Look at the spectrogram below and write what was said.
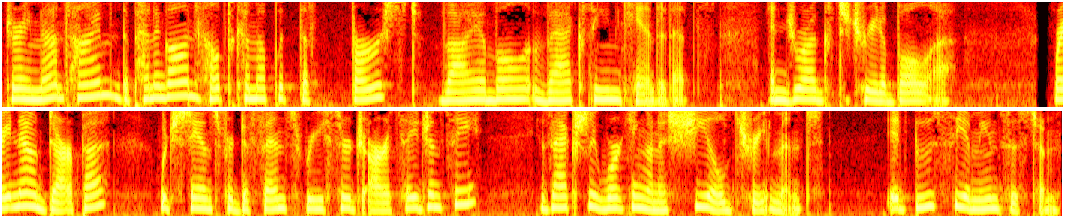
During that time, the Pentagon helped come up with the first viable vaccine candidates and drugs to treat Ebola. Right now, DARPA, which stands for Defense Research Arts Agency, is actually working on a shield treatment. It boosts the immune system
